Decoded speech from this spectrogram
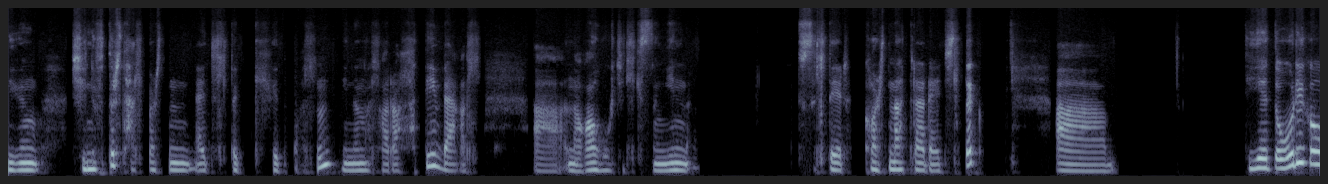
нэгэн шинэвтэр талбарт нь ажилладаг гэхэд болно. Энэ нь болохоор хотын байгаль а ногоо хөгжил гэсэн энэ төсөл дээр координатораар ажилладаг. А тэгээд өөрийгөө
